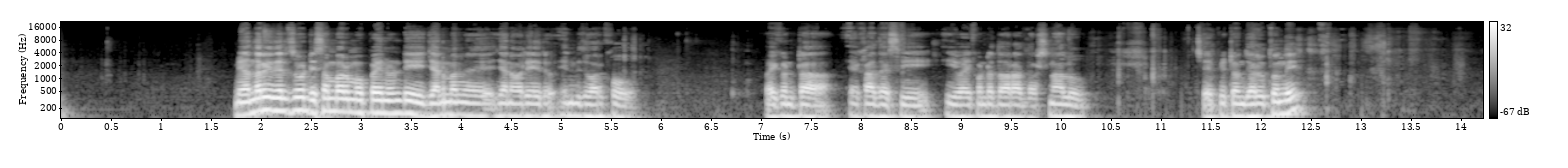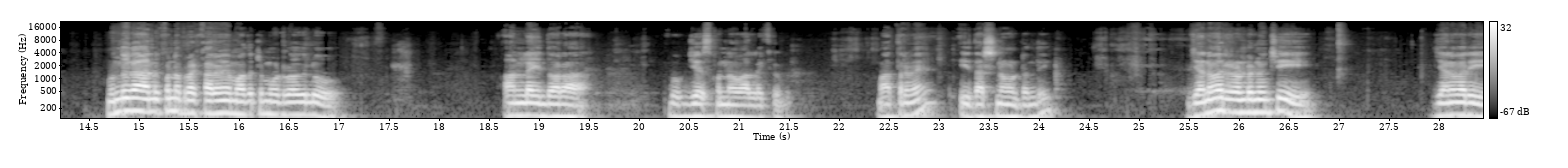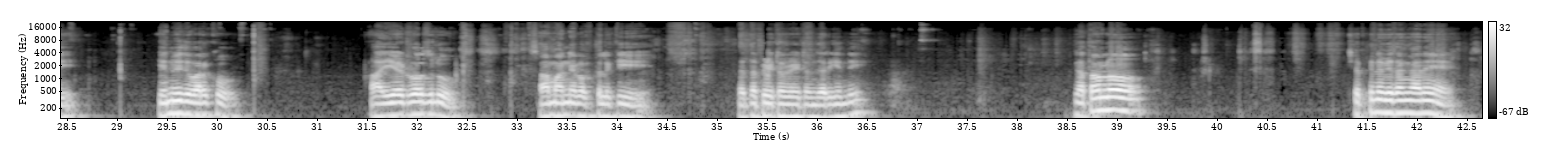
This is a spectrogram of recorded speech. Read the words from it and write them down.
మీ అందరికీ తెలుసు డిసెంబర్ ముప్పై నుండి జనవరి జనవరి ఎనిమిది వరకు వైకుంఠ ఏకాదశి ఈ వైకుంఠ ద్వారా దర్శనాలు చేపించడం జరుగుతుంది. ముందుగా అనుకున్న ప్రకారమే మొదటి మూడు రోజులు ఆన్లైన్ ద్వారా బుక్ చేసుకున్న వాళ్ళకి మాత్రమే ఈ దర్శనం ఉంటుంది. జనవరి రెండు నుంచి జనవరి ఎనిమిది వరకు ఆ ఏడు రోజులు సామాన్య భక్తులకి పెద్దపీట వేయటం జరిగింది. గతంలో చెప్పిన విధంగానే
